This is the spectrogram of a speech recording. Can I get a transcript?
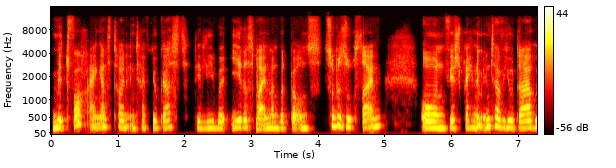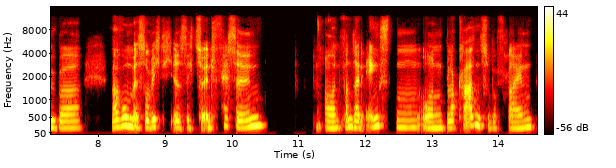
Mittwoch einen ganz tollen Interviewgast. Die liebe Iris Weinmann wird bei uns zu Besuch sein. Und wir sprechen im Interview darüber, warum es so wichtig ist, sich zu entfesseln und von seinen Ängsten und Blockaden zu befreien,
